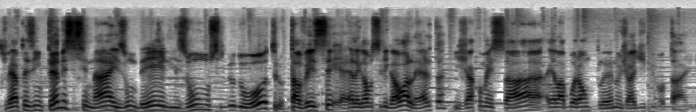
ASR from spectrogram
estiver apresentando esses sinais, um deles, um seguido do outro, talvez é legal você ligar o alerta e já começar a elaborar um plano já de pivotagem.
